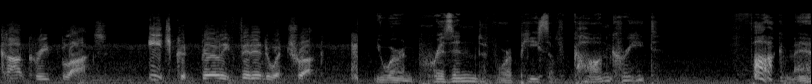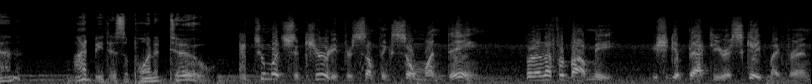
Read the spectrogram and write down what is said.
concrete blocks. Each could barely fit into a truck. You were imprisoned for a piece of concrete? Fuck, man. I'd be disappointed too. Too much security for something so mundane. But enough about me. You should get back to your escape, my friend.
